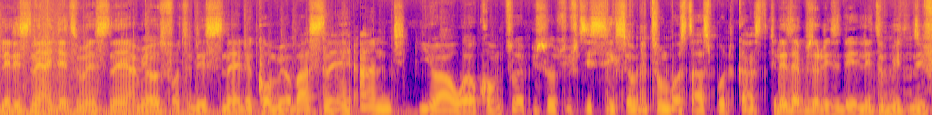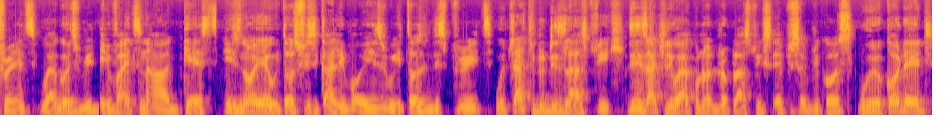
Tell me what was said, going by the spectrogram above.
Ladies and gentlemen, Snare, I'm your host for today's Snare. They call me Oba Snare, and you are welcome to episode 56 of the Tunebusters podcast. Today's episode is a little bit different. We are going to be inviting our guest. He's not here with us physically, but he's with us in the spirit. We tried to do this last week. This is actually why I could not drop last week's episode because we recorded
